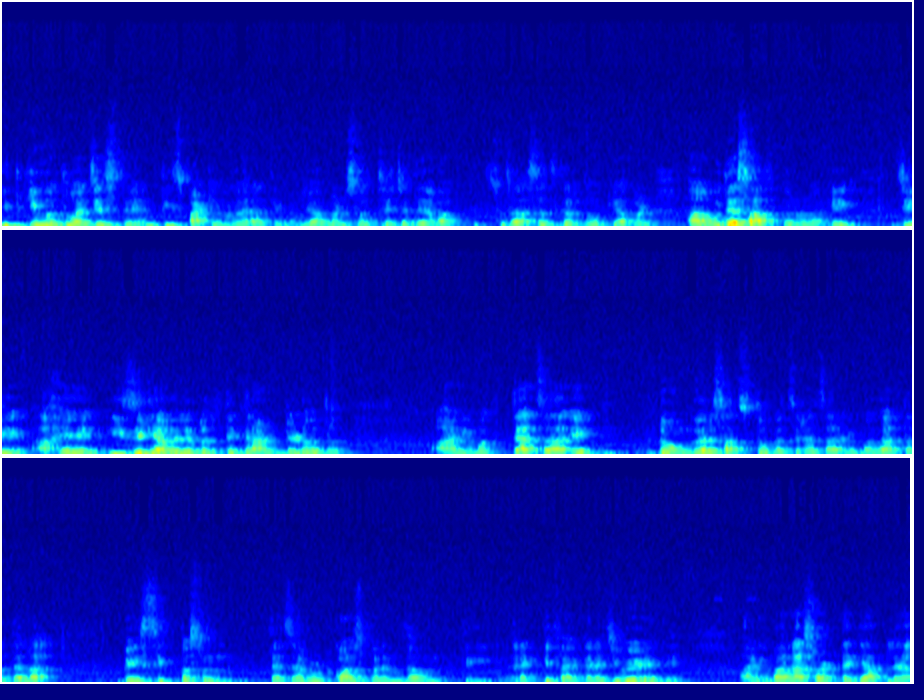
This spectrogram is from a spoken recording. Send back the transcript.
इतकी महत्वाची असते आणि तीच पाठीमागे राहते. म्हणजे आपण स्वच्छतेच्या बाबतीत सुद्धा असंच करतो की आपण हा उद्या साफ करू ना. की जे आहे इझिली अवेलेबल ते ग्रांटेड होतं. आणि मग त्याचा एक डोंगर साचतो कचऱ्याचा आणि मग आता त्याला बेसिकपासून त्याच्या रूट कॉज पर्यंत जाऊन ती रेक्टिफाय करायची वेळ येते. आणि मला असं वाटतं की आपल्या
